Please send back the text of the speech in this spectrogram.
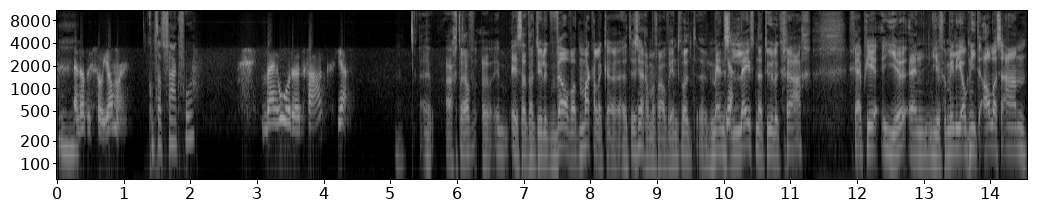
Mm. En dat is zo jammer. Komt dat vaak voor? Wij horen het vaak, ja. Uh, achteraf uh, is dat natuurlijk wel wat makkelijker te zeggen, mevrouw Wind. Want uh, mens ja. leeft natuurlijk graag. Grijp je je en je familie ook niet alles aan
